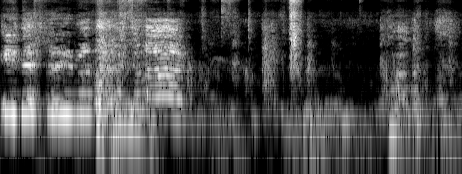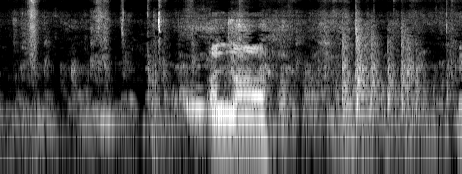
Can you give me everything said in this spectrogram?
কি দেশ নির্বাচন চালান আল্লাহ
